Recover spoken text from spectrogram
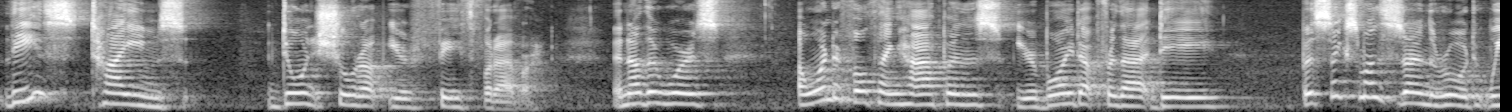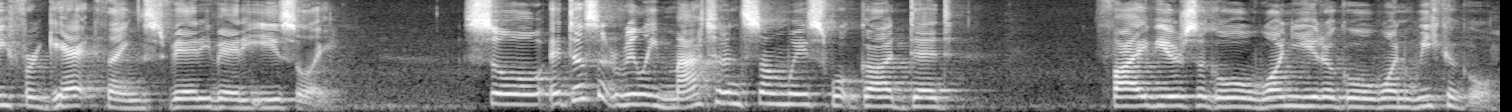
these times don't shore up your faith forever. In other words, a wonderful thing happens, you're buoyed up for that day, but six months down the road, we forget things very, very easily. So it doesn't really matter in some ways what God did five years ago, one year ago, one week ago.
